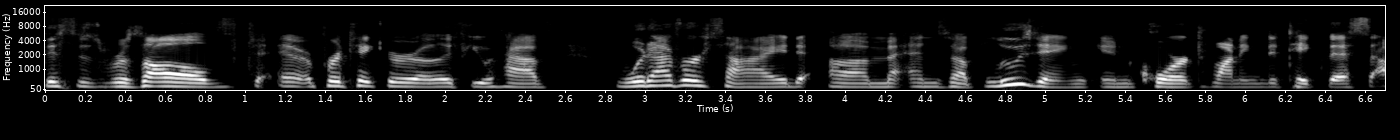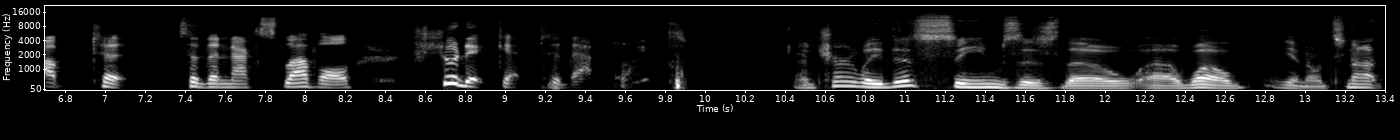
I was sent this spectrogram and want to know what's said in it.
this is resolved, uh, particularly if you have whatever side um, ends up losing in court wanting to take this up to, to the next level, should it get to that point. And Charlie, this seems as though, uh, well, you know, it's not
